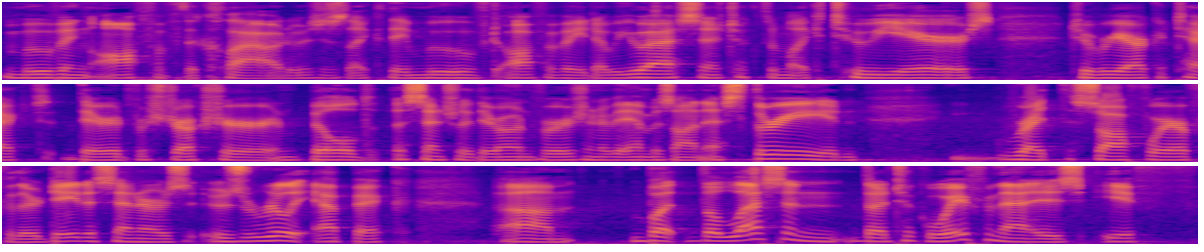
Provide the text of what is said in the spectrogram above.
moving off of the cloud. It was just like they moved off of AWS and it took them like two years to re architect their infrastructure and build essentially their own version of Amazon S3 and write the software for their data centers. It was really epic. Um, but the lesson that I took away from that is if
